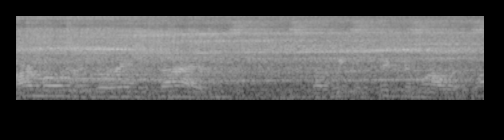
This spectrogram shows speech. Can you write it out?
Our motors are inside, so we can fix them while we're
